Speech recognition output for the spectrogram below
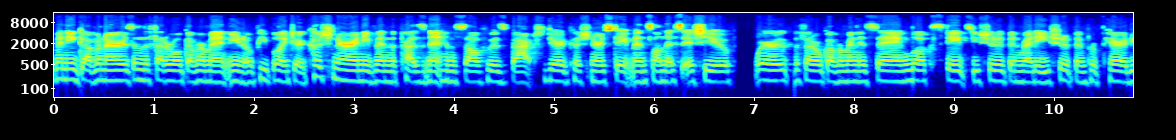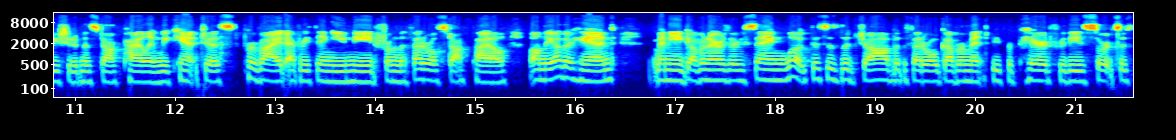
many governors and the federal government. You know, people like Jared Kushner and even the president himself, who has backed Jared Kushner's statements on this issue where the federal government is saying, look, states, you should have been ready, you should have been prepared, you should have been stockpiling. We can't just provide everything you need from the federal stockpile. On the other hand, many governors are saying, look, this is the job of the federal government to be prepared for these sorts of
